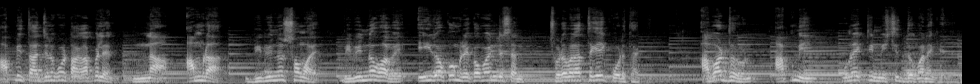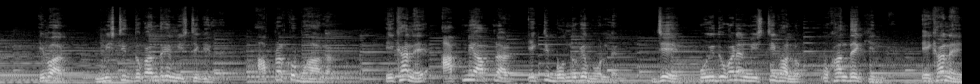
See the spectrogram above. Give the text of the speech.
আপনি তার জন্য কোনো টাকা পেলেন? না। আমরা বিভিন্ন সময়, বিভিন্নভাবে এই রকম রেকমেন্ডেশন ছোটোবেলা থেকেই করে থাকি। আবার ধরুন, আপনি কোনো একটি মিষ্টির দোকানে গেলেন। এবার মিষ্টির দোকান থেকে মিষ্টি কিনলেন। আপনার খুব ভালো লাগল। এখানে আপনি আপনার একটি বন্ধুকে বললেন যে, ওই দোকানের মিষ্টি ভালো, ওখান থেকে কিনবে। এখানে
